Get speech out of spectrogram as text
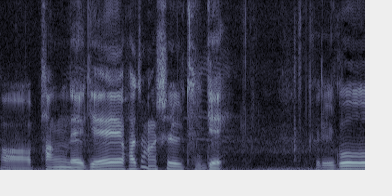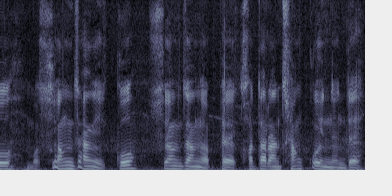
어, 방 4개, 화장실 2개. 그리고 뭐 수영장이 있고 수영장 옆에 커다란 창고 있는데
